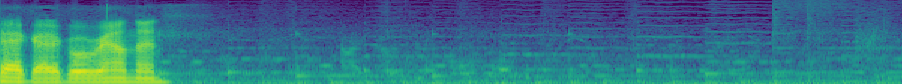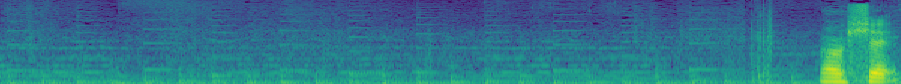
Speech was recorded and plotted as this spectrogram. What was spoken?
Okay, I gotta go around then. Oh shit.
